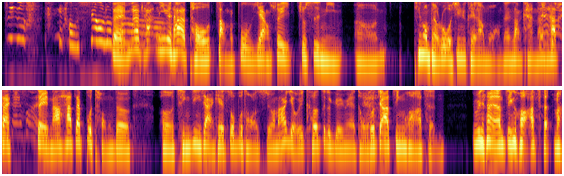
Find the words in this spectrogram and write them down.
这个太好笑了。对，那他因为他的头长得不一样，所以就是你呃，听众朋友如果兴趣可以来我们网站上看。那他在对，然后他在不同的呃情境下，你可以做不同的使用。然后有一颗这个圆圆的头，我都叫它金华城，你们想像金华城吗？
